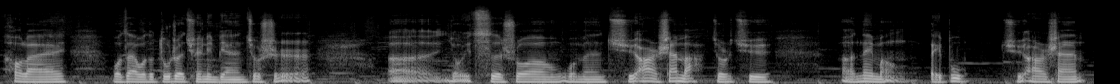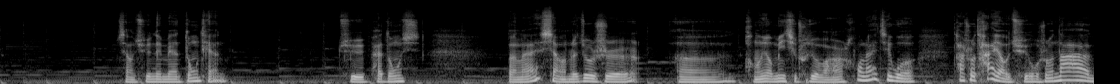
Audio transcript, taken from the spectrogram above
后来我在我的读者群里边，就是呃有一次说我们去阿尔山吧，就是去呃内蒙北部去阿尔山，想去那边冬天去拍东西。本来想着就是呃朋友们一起出去玩，后来结果他说他也要去，我说那。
